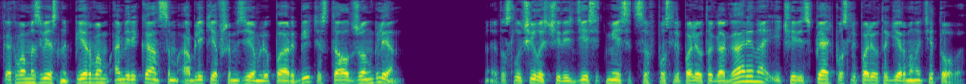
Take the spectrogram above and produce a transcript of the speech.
Как вам известно, первым американцем, облетевшим Землю по орбите, стал Джон Гленн. Это случилось через 10 месяцев после полета Гагарина и через 5 после полета Германа Титова.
